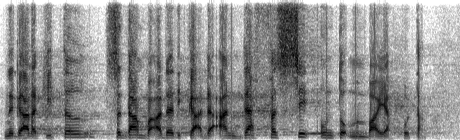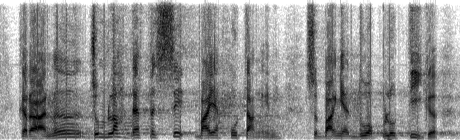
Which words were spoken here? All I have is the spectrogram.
negara kita sedang berada di keadaan defisit untuk membayar hutang. Kerana jumlah defisit bayar hutang ini sebanyak 23.27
